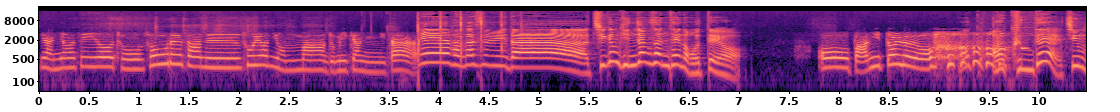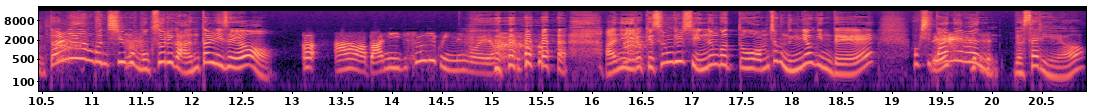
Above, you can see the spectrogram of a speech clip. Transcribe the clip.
네, 안녕하세요. 저 서울에 사는 소연이 엄마 노미경입니다. 네, 반갑습니다. 지금 긴장 상태는 어때요? 어, 많이 떨려요. 어, 아, 근데 지금 떨리는 분 치고 목소리가 안 떨리세요? 아, 아, 많이 숨기고 있는 거예요. 아니, 이렇게 숨길 수 있는 것도 엄청 능력인데. 혹시 네. 따님은 몇 살이에요?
